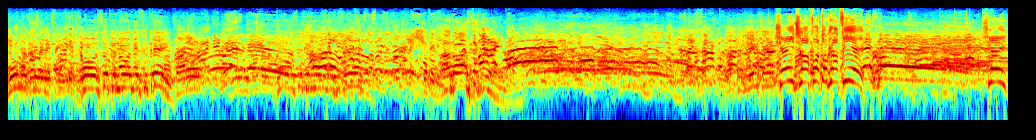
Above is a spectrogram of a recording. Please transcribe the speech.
de urmă ce 293. 293. A doua sticlă. Și aici la fotografie! Și aici!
